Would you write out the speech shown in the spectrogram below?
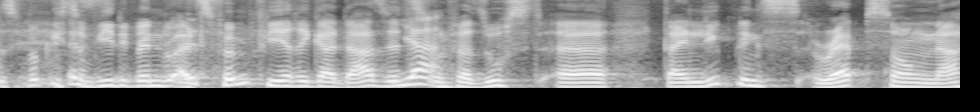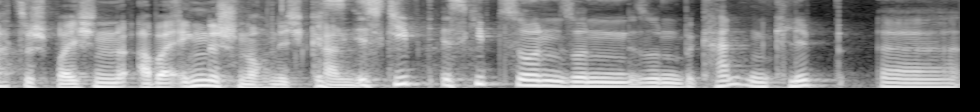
es ist wirklich so wie wenn du als Fünfjähriger da sitzt ja. und versuchst äh, deinen Lieblings-Rap-Song nachzusprechen, aber Englisch noch nicht kannst. Es, es gibt es gibt so einen so einen, so einen bekannten Clip äh,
